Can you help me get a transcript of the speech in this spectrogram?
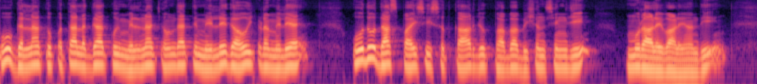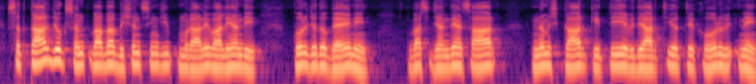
ਉਹ ਗੱਲਾਂ ਤੋਂ ਪਤਾ ਲੱਗਾ ਕੋਈ ਮਿਲਣਾ ਚਾਹੁੰਦਾ ਤੇ ਮਿਲੇਗਾ ਉਹ ਜਿਹੜਾ ਮਿਲਿਆ ਉਦੋਂ 10 ਪਾਈ ਸੀ ਸਤਕਾਰਯੋਗ ਬਾਬਾ ਬਿਸ਼ਨ ਸਿੰਘ ਜੀ ਮੁਰਾਲੇ ਵਾਲਿਆਂ ਦੀ। ਸਤਕਾਰਯੋਗ ਸੰਤ ਬਾਬਾ ਬਿਸ਼ਨ ਸਿੰਘ ਜੀ ਮੁਰਾਲੇ ਵਾਲਿਆਂ ਦੀ ਕੋਲ ਜਦੋਂ ਗਏ ਨੇ, ਬਸ ਜਾਂਦਿਆਂ ਸਾਰ ਨਮਸਕਾਰ ਕੀਤੀ ਹੈ ਵਿਦਿਆਰਥੀ ਉੱਥੇ ਖੋਰ ਨੇ।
